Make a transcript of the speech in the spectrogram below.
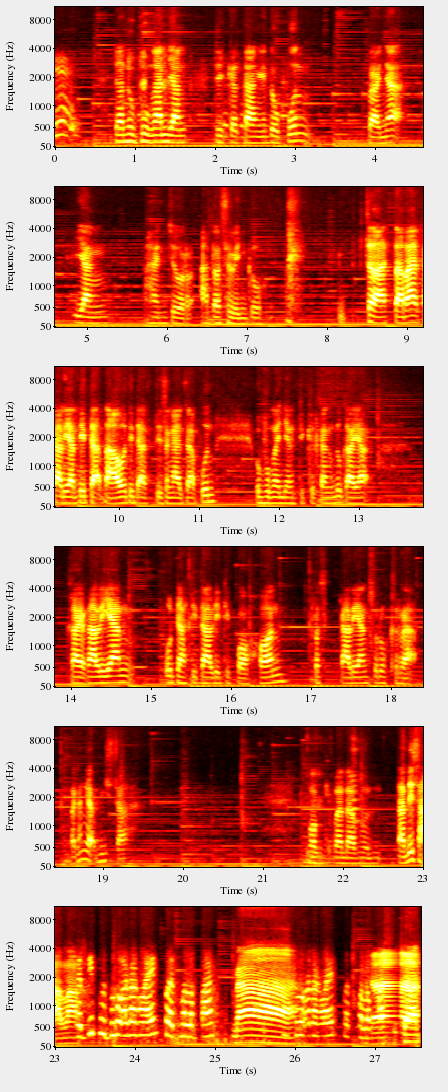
Yes. dan hubungan yang dikekang itu pun banyak yang hancur atau selingkuh secara, secara kalian tidak tahu tidak disengaja pun hubungan yang dikekang itu kayak kayak kalian udah ditali di pohon terus kalian suruh gerak kan nggak bisa mau gimana pun. Nanti salah. Berarti butuh orang lain buat melepas. Nah. Butuh orang lain buat melepas. Dan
